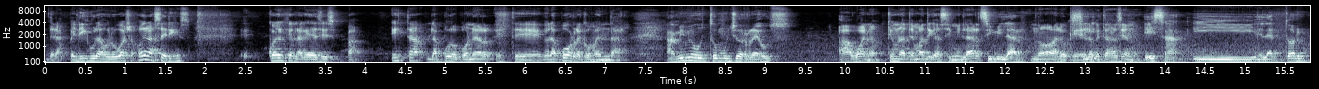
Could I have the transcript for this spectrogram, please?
de las películas uruguayas o de las series? eh, ¿Cuál es la que decís, pa, esta la puedo poner, este, la puedo recomendar? A mí me gustó mucho Reus, Ah, bueno, tiene una temática similar, similar. ¿no? A lo que, Sí. lo que estás haciendo. Esa y el actor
